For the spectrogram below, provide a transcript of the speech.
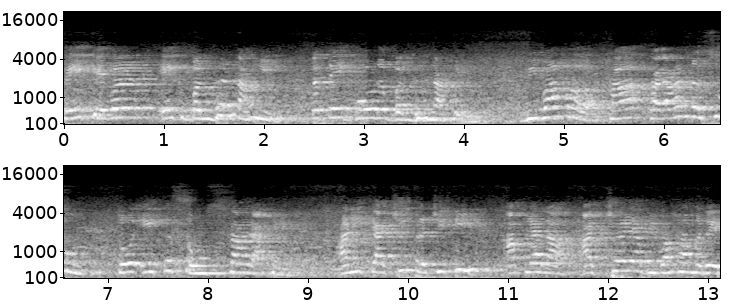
हे केवळ एक बंधन नाही तर ते गोड बंधन आहे. विवाह हा करार नसून तो एक संस्कार आणि त्याची प्रचिती आपल्याला आजच्या या विवाहामध्ये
